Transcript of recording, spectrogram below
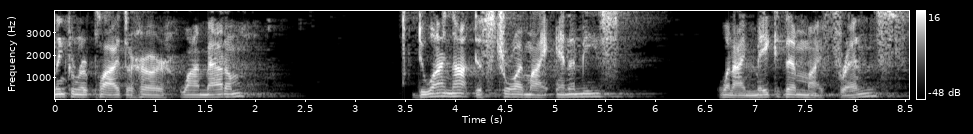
Lincoln replied to her, Why, madam, do I not destroy my enemies when I make them my friends?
